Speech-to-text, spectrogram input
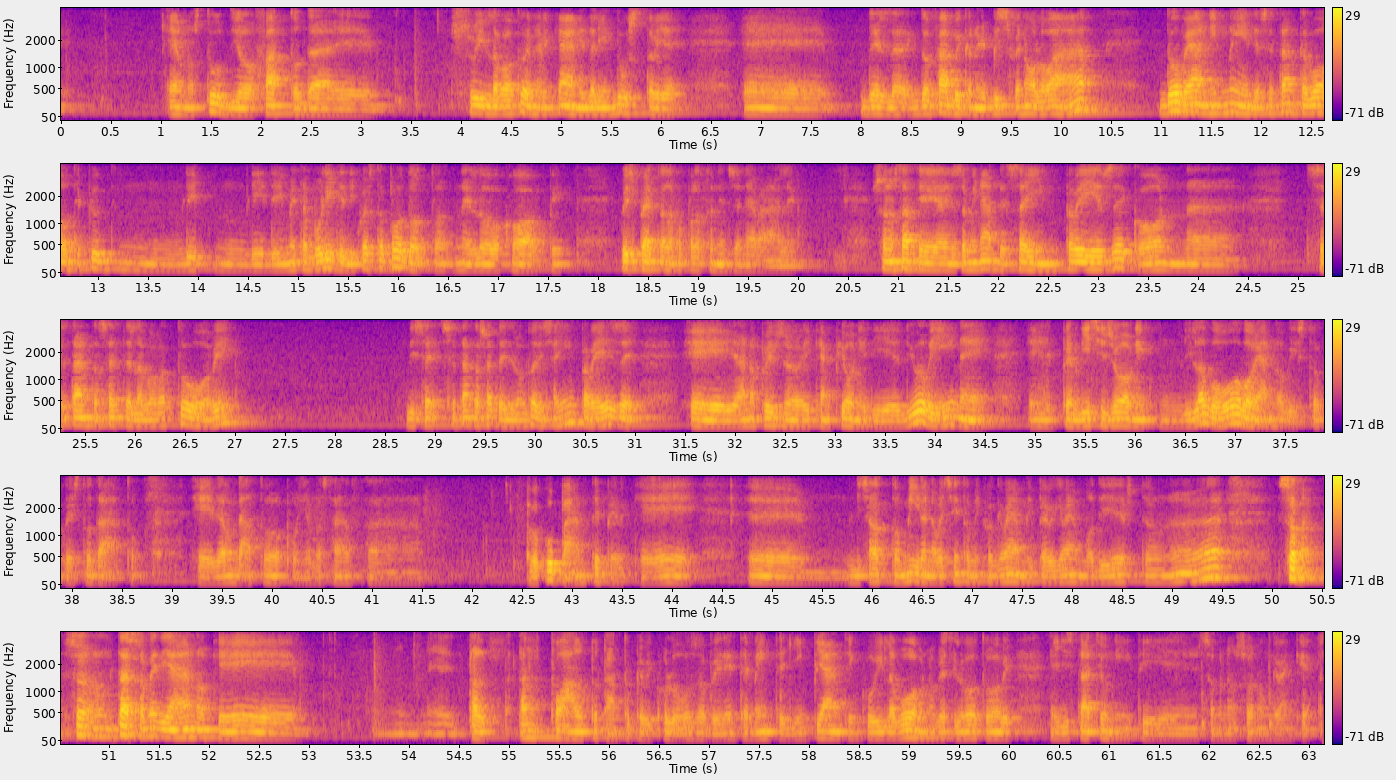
uno studio fatto da, sui lavoratori americani delle industrie eh, del, dove fabbricano il bisfenolo A, dove hanno in media 70 volte più di, di, di metaboliti di questo prodotto nei loro corpi rispetto alla popolazione in generale. Sono state esaminate 6 imprese con eh, 77 lavoratori di 77 lavoratori di 6 imprese e hanno preso i campioni di, di urine per 10 giorni di lavoro e hanno visto questo dato. Ed è un dato poi abbastanza preoccupante perché eh, 18.900 microgrammi per grammo di eh, insomma sono un tasso mediano che tanto alto, tanto pericoloso, evidentemente gli impianti in cui lavorano questi lavoratori negli Stati Uniti insomma, non sono un granché.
